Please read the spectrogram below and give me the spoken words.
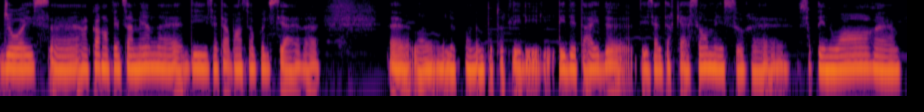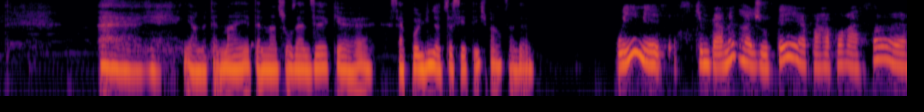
Joyce, euh, encore en fin de semaine, des interventions policières. on n'a pas tous les, détails de, des altercations, mais sur, sur des Noirs. Il y en a tellement, il y a tellement de choses à dire que ça pollue notre société, je pense. Hein, oui, mais si tu me permets de rajouter par rapport à ça,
